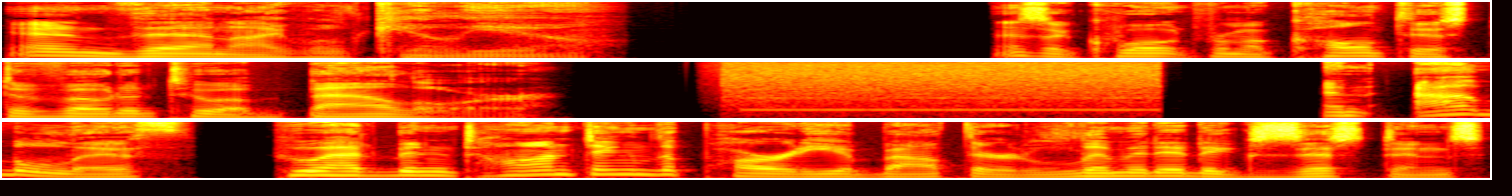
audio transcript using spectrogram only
and then I will kill you. That's a quote from a cultist devoted to a Balor. An aboleth who had been taunting the party about their limited existence,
